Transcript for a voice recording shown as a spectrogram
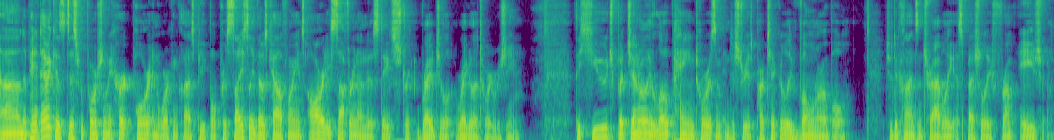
Um, the pandemic has disproportionately hurt poor and working class people, precisely those Californians already suffering under the state's strict regu- regulatory regime. The huge but generally low paying tourism industry is particularly vulnerable to declines in travel, especially from Asia.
